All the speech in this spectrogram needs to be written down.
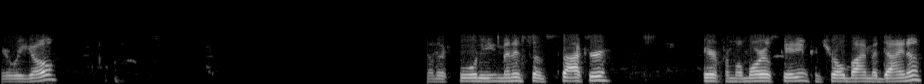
Here we go. Another 40 minutes of soccer here from Memorial Stadium, controlled by Medina.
